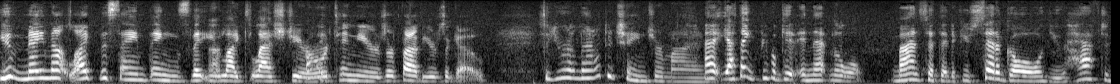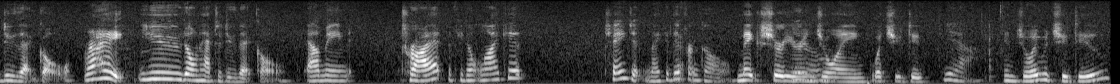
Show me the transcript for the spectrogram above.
You may not like the same things that you Uh, liked last year or 10 years or 5 years ago. So you're allowed to change your mind. I, I think people get in that little mindset that if you set a goal, you have to do that goal. right. You don't have to do that goal. I mean, try it. If you don't like it, change it. Make a different goal. Make sure you're You know. enjoying what you do. Yeah. Enjoy what you do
